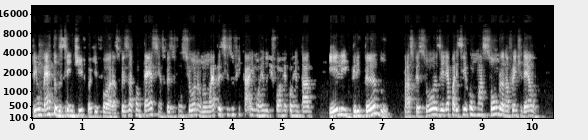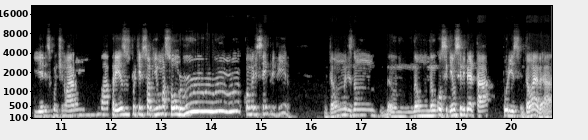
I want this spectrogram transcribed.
tem um método científico aqui fora, as coisas acontecem, as coisas funcionam, não é preciso ficar aí morrendo de fome acorrentado. Ele gritando para as pessoas, ele aparecia como uma sombra na frente dela. E eles continuaram lá presos porque eles só viam uma sombra, como eles sempre viram. Então, eles não, não, não conseguiam se libertar por isso. Então, é, a,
